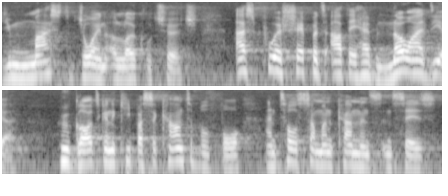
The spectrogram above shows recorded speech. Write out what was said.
you must join a local church. Us poor shepherds out there have no idea who God's going to keep us accountable for until someone comes and says,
